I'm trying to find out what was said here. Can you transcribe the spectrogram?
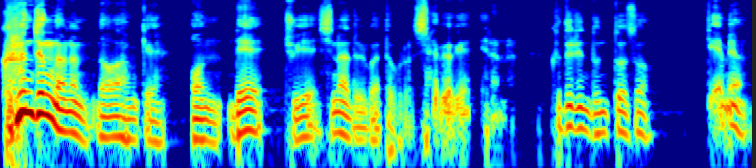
그런즉 너는 너와 함께 온 내 주의 신하들과 더불어 새벽에 일어나라. 그들이 눈 떠서 깨면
